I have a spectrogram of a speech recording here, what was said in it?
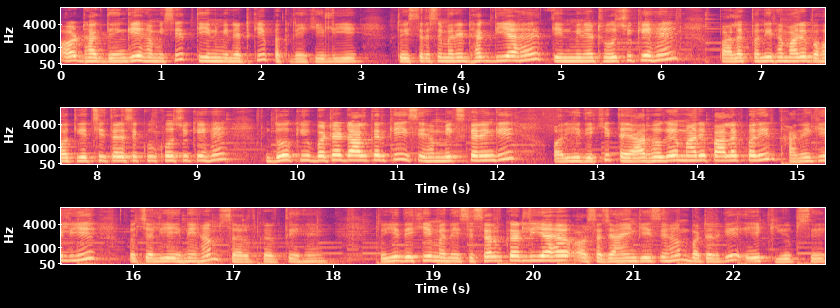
और ढक देंगे हम इसे तीन मिनट के पकने के लिए। तो इस तरह से मैंने ढक दिया है। तीन मिनट हो चुके हैं। पालक पनीर हमारे बहुत ही अच्छी तरह से कुक हो चुके हैं। दो क्यूब बटर डाल करके इसे हम मिक्स करेंगे। और ये देखिए, तैयार हो गए हमारे पालक पनीर खाने के लिए। तो चलिए इन्हें हम सर्व करते हैं। तो ये देखिए मैंने इसे सर्व कर लिया है और सजाएँगे इसे हम बटर के एक क्यूब से।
